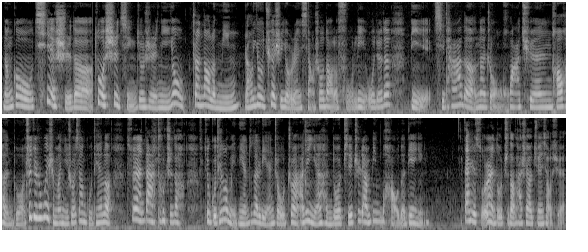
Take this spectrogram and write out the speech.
能够切实的做事情，就是你又赚到了名，然后又确实有人享受到了福利。力，我觉得比其他的那种花圈好很多。这就是为什么你说像古天乐，虽然大家都知道，就古天乐每年都在连轴转，而且演很多其实质量并不好的电影，但是所有人都知道他是要捐小学，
